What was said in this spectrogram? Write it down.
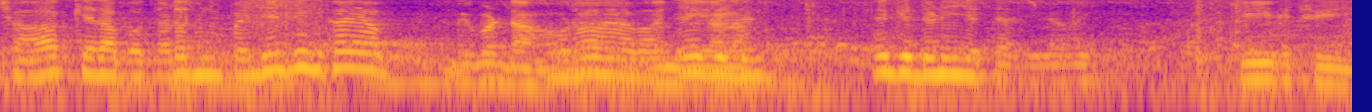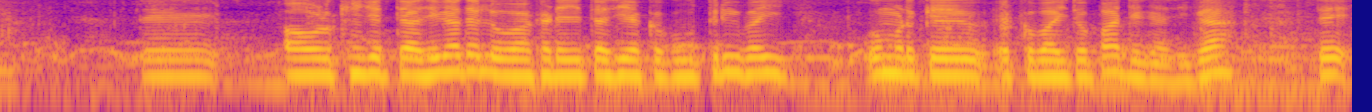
ਛਾਕੇ ਦਾ ਪੁੱਤਰ ਤੁਹਾਨੂੰ ਪਹਿਲੇ ਦਿਨ ਦਿਖਾਇਆ ਵੀ ਵੱਡਾ ਹੋ ਥੋੜਾ ਹੋਇਆ ਵਾ। ਇਹ ਗਿੱਦੜ- ਇਹ ਗਿੱਦਣੀ ਜਿੱਤਿਆ ਸੀਗਾ ਬਈ। ਠੀਕ ਸੀ। ਤੇ ਔਲਖੀ ਜਿੱਤਿਆ ਸੀਗਾ ਤੇ ਲੋਹਾ ਖੜੇ ਜਿੱਤਿਆ ਸੀ ਇੱਕ ਕਬੂਤਰੀ ਬਾਈ। ਉਹ ਮੁੜ ਕੇ ਇੱਕ ਬਾਈ ਤੋਂ ਭੱਜ ਗਿਆ ਸੀਗਾ। ਤੇ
